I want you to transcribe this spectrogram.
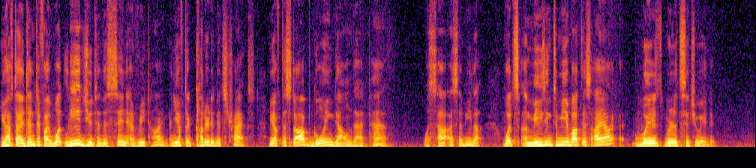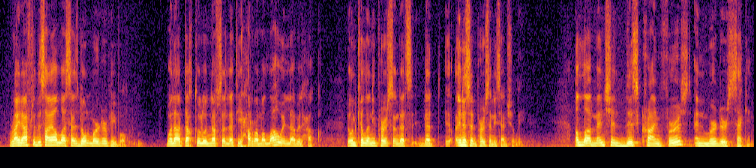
You have to identify what leads you to this sin every time, and you have to cut it in its tracks. You have to stop going down that path. وَسَاءَ sabila. What's amazing to me about this ayah, where, where it's situated. Right after this ayah, Allah says, don't murder people. وَلَا تَقْتُلُوا النَّفْسَ الَّتِي حَرَّمَ اللَّهُ إِلَّا بِالْحَقِّ Don't kill any person that's that innocent person essentially. Allah mentioned this crime first and murder second.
